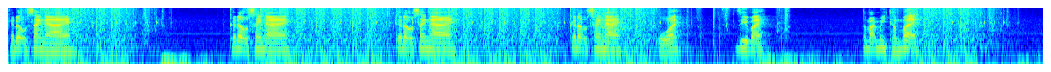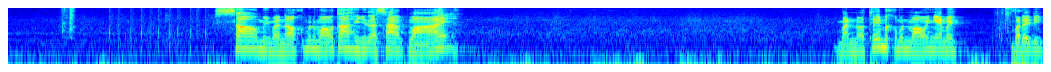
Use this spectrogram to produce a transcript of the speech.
Cái đậu xanh này. Cái đậu xanh này. Cái đậu xanh này. Cái đậu xanh này. Ủa, Gì vậy? Tao bắn mình thấm vậy. Sao mình mà nó không biết máu ta? Hình như là xa quá ấy. Bắn nó thế mà không mất máu anh em ơi. Vào đây đi.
